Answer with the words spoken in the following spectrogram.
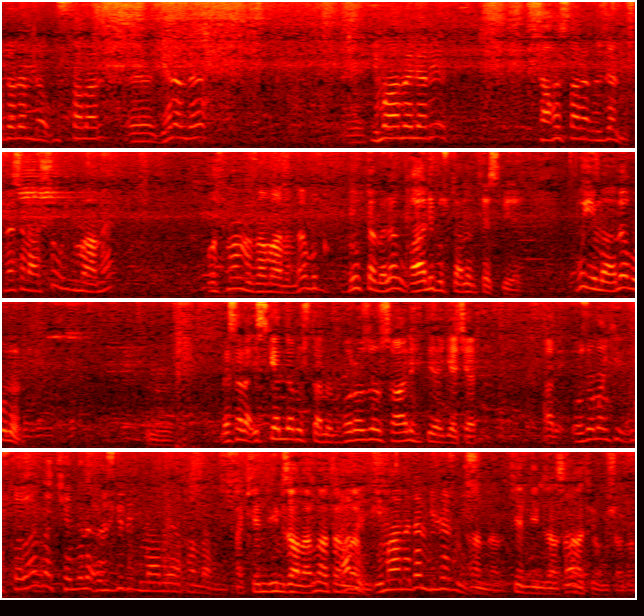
o dönemde ustalar e, genelde e, imameleri şahıslara özelmiş. Mesela şu imame Osmanlı zamanında bu muhtemelen Galip Usta'nın tesbihi. Bu imame bunun. Mesela İskender Usta'nın Horozun Salih diye geçer. Hani o zamanki ustalar da kendine özgü bir imame yaparlarmış. Ha, kendi imzalarını atarlarmış. Tabii imameden bilirmiş. Anladım. Kendi imzasını atıyormuş adam.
